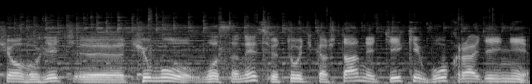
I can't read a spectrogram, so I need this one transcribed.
Що гугліть, е, чому восени цвітуть каштани тільки в Україні.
